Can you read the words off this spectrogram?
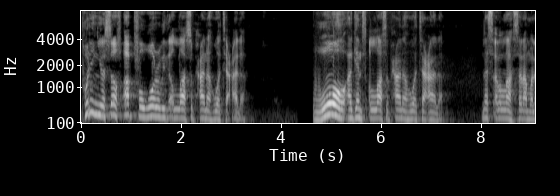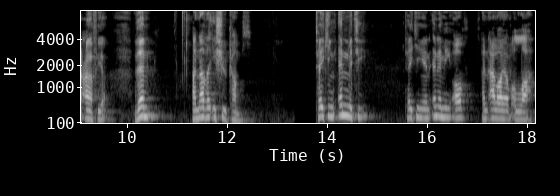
putting yourself up for war with Allah subhanahu wa ta'ala. War against Allah subhanahu wa ta'ala. Nas'al Allah salam wal afiyah. Then another issue comes. Taking enmity, taking an enemy of an ally of Allah.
